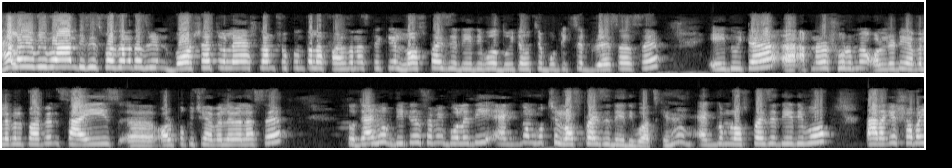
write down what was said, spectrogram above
হ্যালো দিস ইজ বর্ষা চলে আসলাম শকুন্তলা থেকে। লস প্রাইজে দিয়ে দুইটা হচ্ছে বুটিক্স এর ড্রেস আছে। এই দুইটা আপনারা অলরেডি অ্যাভেলেবেল পাবেন। সাইজ অল্প কিছু অ্যাভেলেবেল আছে। তো যাই হোক ডিটেলস আমি বলে দিই। একদম হচ্ছে লস প্রাইজে দিয়ে দিব আজকে হ্যাঁ? একদম লস প্রাইজে দিয়ে দিব। তার আগে সবাই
